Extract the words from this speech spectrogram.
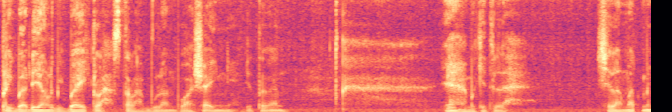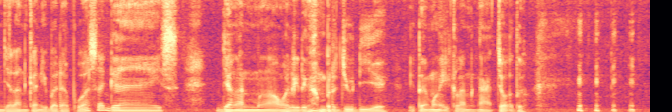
pribadi yang lebih baik lah setelah bulan puasa ini gitu kan ya begitulah. Selamat menjalankan ibadah puasa guys. Jangan mengawali dengan berjudi ya. Itu emang iklan ngaco tuh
